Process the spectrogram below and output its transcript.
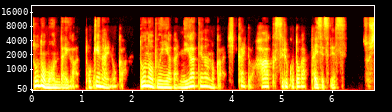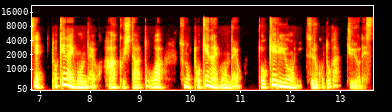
どの問題が解けないのか、どの分野が苦手なのか、しっかりと把握することが大切です。そして、解けない問題を把握した後は、その解けない問題を解けるようにすることが重要です。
